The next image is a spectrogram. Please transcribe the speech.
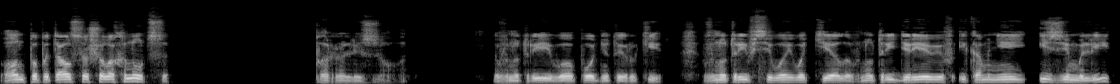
Он попытался шелохнуться. Парализован внутри его поднятой руки, внутри всего его тела, внутри деревьев и камней и земли.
